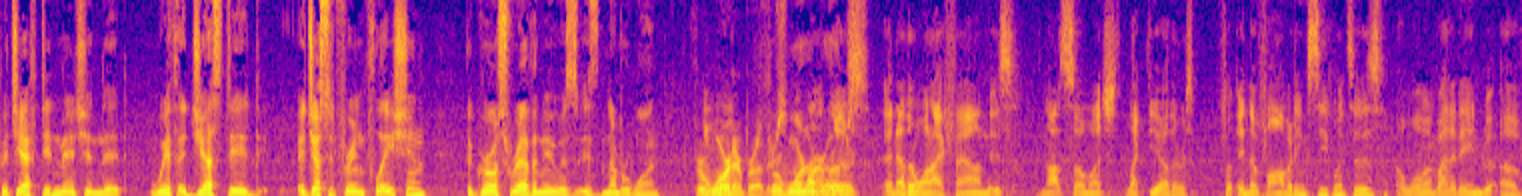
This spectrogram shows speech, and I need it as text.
but Jeff did mention that with adjusted adjusted for inflation, the gross revenue is is number one for Number Warner. Brothers. for Warner, Brothers. Another one I found is not so much like the others. For- In the vomiting sequences, a woman by the name of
